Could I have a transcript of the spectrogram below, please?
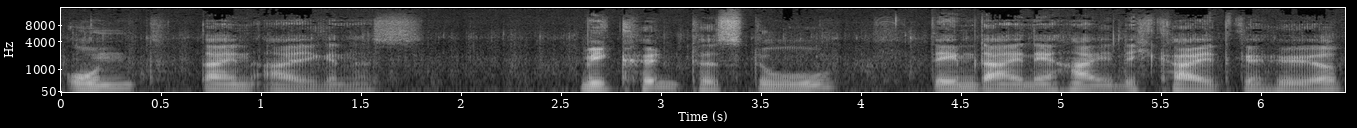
und dein eigenes. Wie könntest du, dem deine Heiligkeit gehört,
